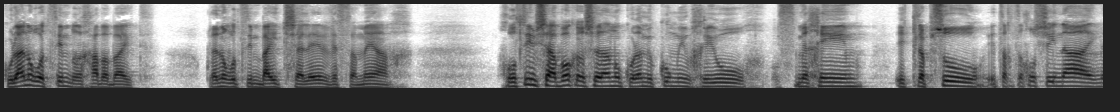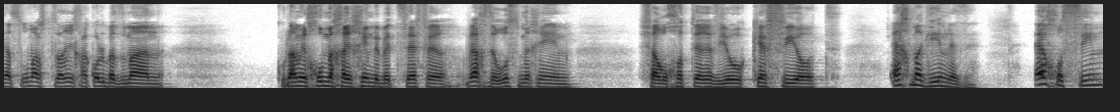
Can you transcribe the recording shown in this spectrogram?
כולנו רוצים ברכה בבית. כולנו רוצים בית שלו ושמח. אנחנו רוצים שהבוקר שלנו כולם יקומו עם חיוך, שמחים, יתלבשו, יצחצחו שיניים, יעשו מה שצריך, הכל בזמן. כולם ילכו מחייכים לבית ספר ויחזרו שמחים, שארוחות ערב יהיו כיפיות. איך מגיעים לזה? איך עושים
